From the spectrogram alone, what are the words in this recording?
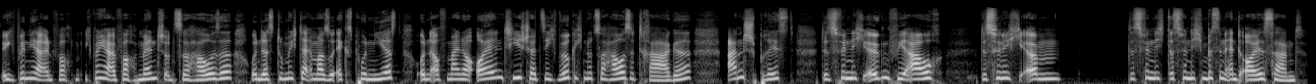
Ich bin ja einfach, ich bin ja einfach Mensch und zu Hause und dass du mich da immer so exponierst und auf meine ollen T-Shirts, die ich wirklich nur zu Hause trage, ansprichst, das finde ich irgendwie auch das finde ich, ähm, das finde ich, das finde ich ein bisschen entäußernd.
